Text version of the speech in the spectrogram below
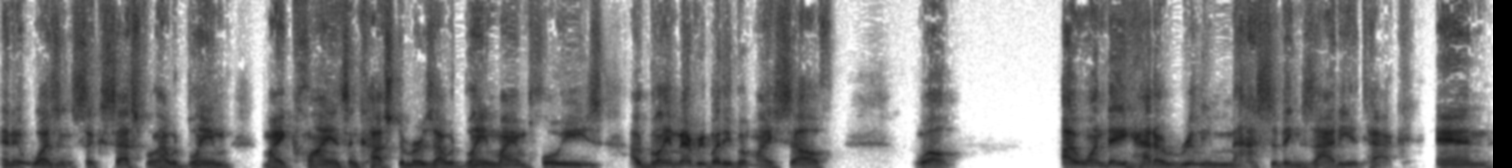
and it wasn't successful, and I would blame my clients and customers, I would blame my employees, I would blame everybody but myself. Well, I one day had a really massive anxiety attack and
